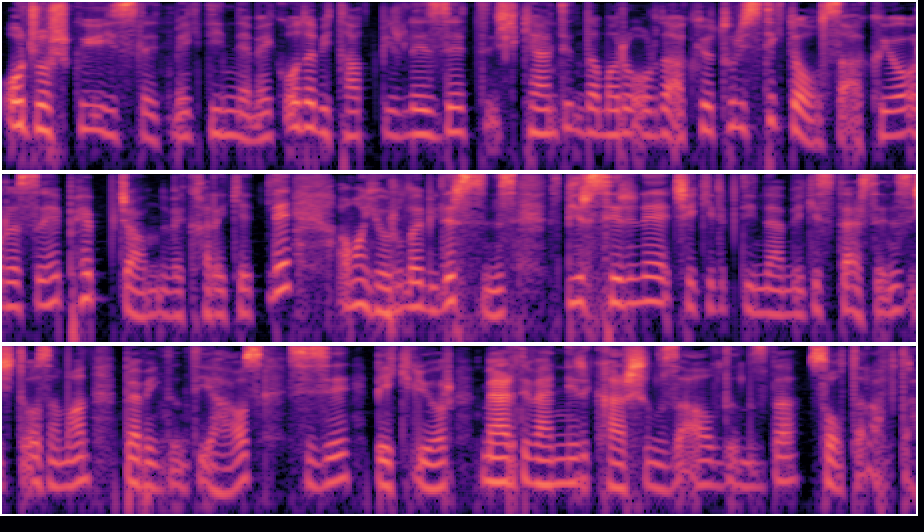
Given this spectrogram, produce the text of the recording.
o coşkuyu hissetmek, dinlemek o da bir tat, bir lezzet. İşte kentin damarı orada akıyor. Turistik de olsa akıyor. Orası hep hep canlı ve hareketli ama yorulabilirsiniz. Bir serine çekilip dinlenmek isterseniz işte o zaman Babington Tea House sizi bekliyor. Merdivenleri karşınıza aldığınızda sol tarafta.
